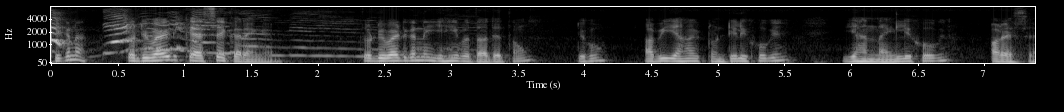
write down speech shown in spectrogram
ठीक है ना? तो डिवाइड कैसे करेंगे? तो डिवाइड करने यही बता देता हूँ. देखो अभी यहाँ ट्वेंटी लिखोगे यहाँ नाइन लिखोगे और ऐसे।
